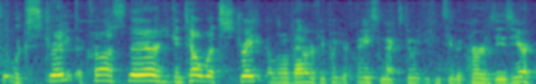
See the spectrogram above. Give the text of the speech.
So it looks straight across there. You can tell what's straight a little better if you put your face next to it. You can see the curves easier.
